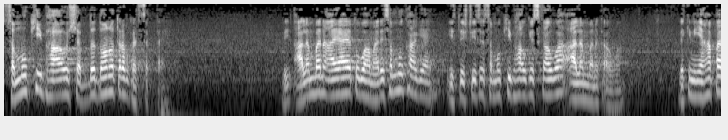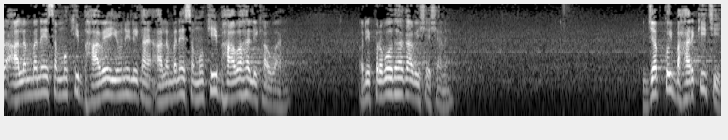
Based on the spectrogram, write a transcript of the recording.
सम्मुखी भाव शब्द दोनों तरफ़ घट सकता है। आलंबन आया है तो वो हमारे सम्मुख आ गया है। इस दृष्टि से सम्मुखी भाव किसका हुआ? आलंबन का हुआ। लेकिन यहाँ पर आलंबने सम्मुखी भावे यू नहीं लिखा है आलंबने सम्मुखी भाव लिखा हुआ है। और ये प्रबोध का विशेषण है। जब कोई बाहर की चीज़,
